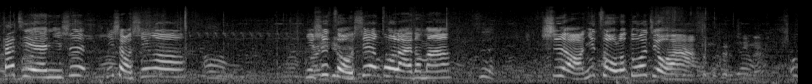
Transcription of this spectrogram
大姐，你是你小心哦。你是走线过来的吗？是。是啊，你走了多久啊？我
